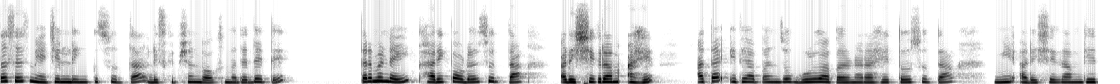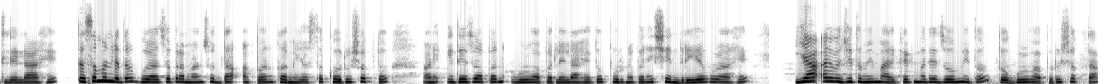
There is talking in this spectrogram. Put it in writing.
तसेच मी याची लिंकसुद्धा डिस्क्रिप्शन बॉक्समध्ये देते. तर मंडळी खारीक पावडरसुद्धा अडीचशे ग्राम आहे. आता इथे आपण जो गूळ वापरणार आहे तो सुद्धा मी अडीचशे ग्राम घेतलेला आहे. तसं म्हटलं तर गुळाचं प्रमाणसुद्धा आपण कमी जास्त करू शकतो. आणि इथे जो आपण गूळ वापरलेला आहे तो पूर्णपणे सेंद्रिय गूळ आहे. याऐवजी तुम्ही मार्केटमध्ये जो मिळतो तो गूळ वापरू शकता.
